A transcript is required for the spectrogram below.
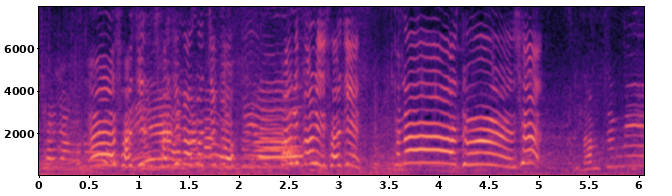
주차장. 아 사진 네, 사진 한번 찍어. 빨리 빨리 사진. 하나 둘 셋. 남승민.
